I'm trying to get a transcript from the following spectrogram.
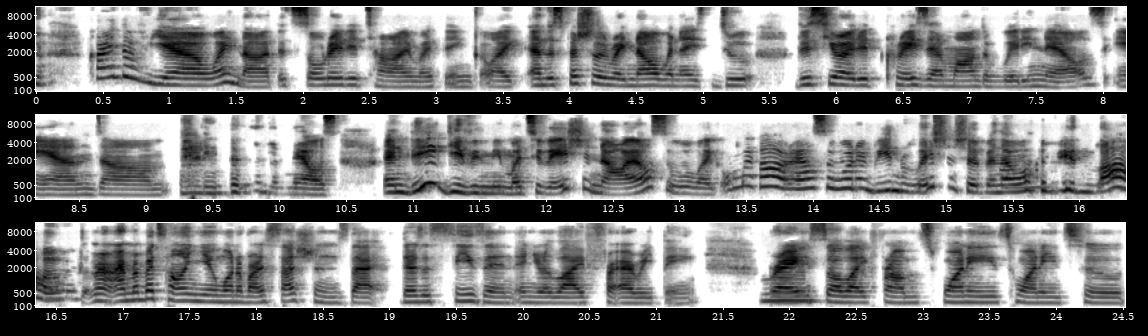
kind of yeah why not? It's already time i think like and especially right now when i do this year i did crazy amount of wedding nails and um nails and they giving me motivation now. I also like oh my god i also want to be in relationship and i want to be in love. I remember telling you in one of our sessions that there's a season in your life for everything right? Mm-hmm. so like from 2020 to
